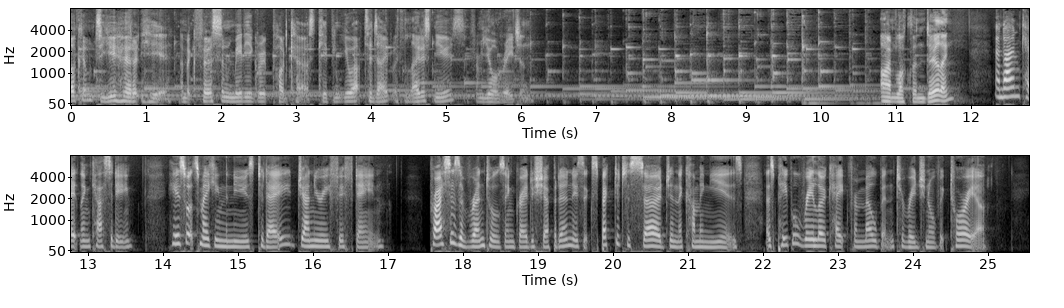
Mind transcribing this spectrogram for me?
Welcome to You Heard It Here, a McPherson Media Group podcast keeping you up to date with the latest news from your region. I'm Lachlan Durling. And I'm Caitlin Cassidy. Here's what's making the news today, January 15. Prices of rentals in Greater Shepparton is expected to surge in the coming years as people relocate from Melbourne to regional Victoria.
